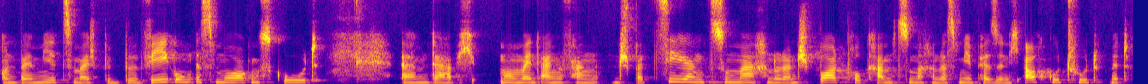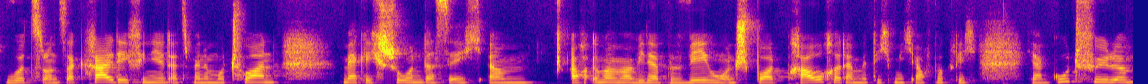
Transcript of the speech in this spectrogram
Und bei mir zum Beispiel Bewegung ist morgens gut. Ähm, da habe ich im Moment angefangen, einen Spaziergang zu machen oder ein Sportprogramm zu machen, das mir persönlich auch gut tut, mit Wurzel und Sakral definiert als meine Motoren. Merke ich schon, dass ich ähm, auch immer mal wieder Bewegung und Sport brauche, damit ich mich auch wirklich ja gut fühle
